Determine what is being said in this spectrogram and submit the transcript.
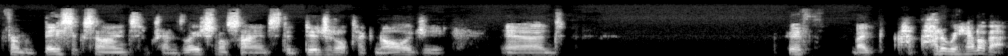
from basic science to translational science to digital technology. And if like how do we handle that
